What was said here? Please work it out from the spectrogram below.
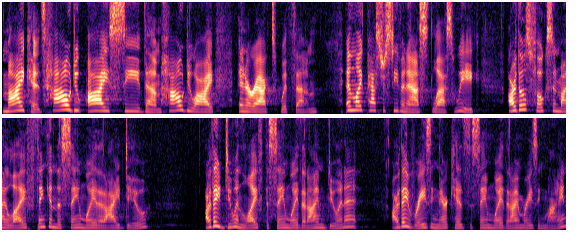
my kids, how do I see them? How do I interact with them? And like Pastor Stephen asked last week, are those folks in my life thinking the same way that I do? Are they doing life the same way that I'm doing it? Are they raising their kids the same way that I'm raising mine?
